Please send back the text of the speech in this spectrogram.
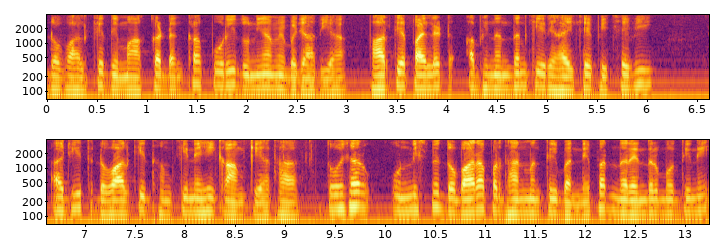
डोवाल के दिमाग का डंका पूरी दुनिया में बजा दिया। भारतीय पायलट अभिनंदन की रिहाई के पीछे भी अजीत डोवाल की धमकी ने ही काम किया था। 2019 में दोबारा प्रधानमंत्री बनने पर नरेंद्र मोदी ने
